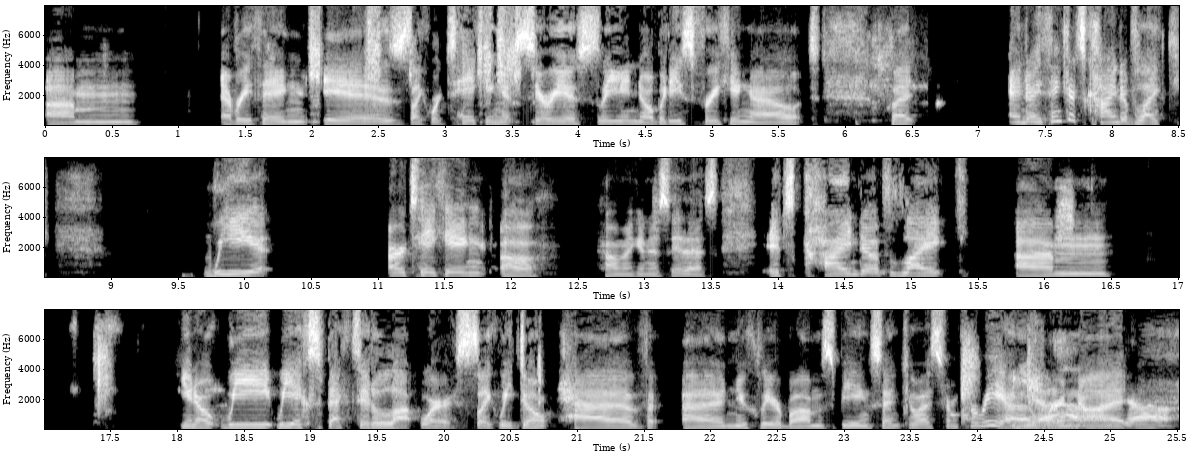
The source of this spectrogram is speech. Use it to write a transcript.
Um, everything is like we're taking it seriously nobody's freaking out. But and i think it's kind of like we are taking oh how am i going to say this? It's kind of like um you know we we expected a lot worse. Like we don't have uh nuclear bombs being sent to us from korea. Yeah, we're not yeah.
